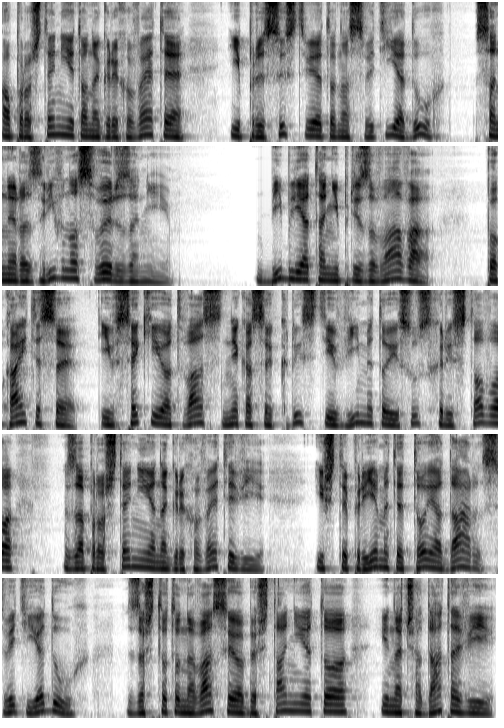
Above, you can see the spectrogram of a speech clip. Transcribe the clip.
Опрощението на греховете і присутствието на Святия Дух са неразрівно свирзані. Біблията ни призовава «Покайте се і всякий от вас нека се кристі в імето Ісус Христово за прощення на греховетеві, і ще приємете тоя дар Святія Дух, за то на вас і обештання то і на чадатові,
